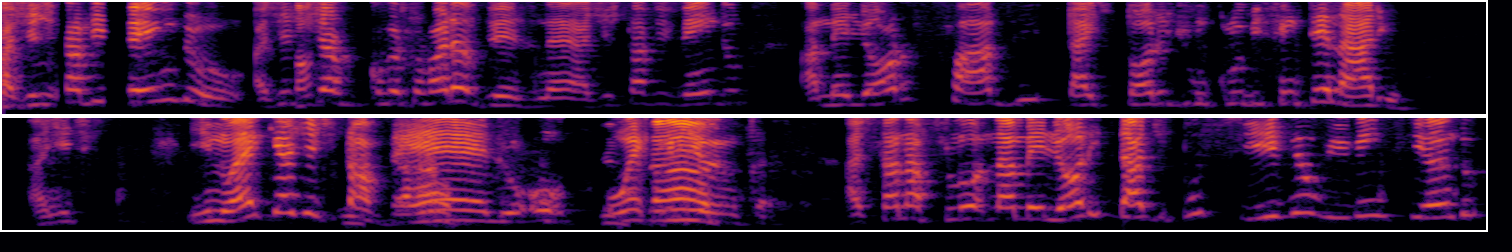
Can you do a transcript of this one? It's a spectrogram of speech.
A gente tá vivendo, a gente já conversou várias vezes, né? A gente tá vivendo a melhor fase da história de um clube centenário. A gente. E não é que a gente tá Exato. velho ou, ou, é criança. A gente tá na, flor, na melhor idade possível, vivenciando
